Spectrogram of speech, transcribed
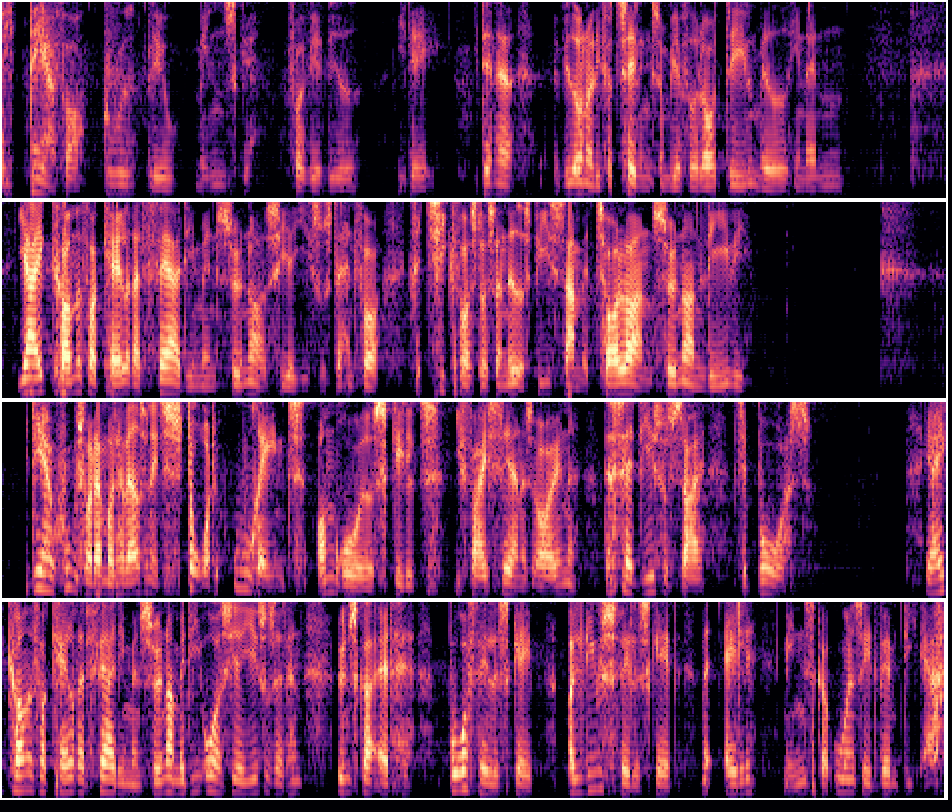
Det er derfor Gud blev menneske, for vi at vide i dag. I den her vidunderlige fortælling, som vi har fået lov at dele med hinanden. Jeg er ikke kommet for at kalde retfærdige, men syndere, siger Jesus, da han får kritik for at slå sig ned og spise sammen med tolleren, synderen Levi. I det her hus, hvor der måtte have været sådan et stort, urent område skilt i farisæernes øjne, der satte Jesus sig til bords. Jeg er ikke kommet for at kalde retfærdige, men syndere. Med de ord siger Jesus, at han ønsker at have bordfællesskab og livsfællesskab med alle mennesker, uanset hvem de er.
